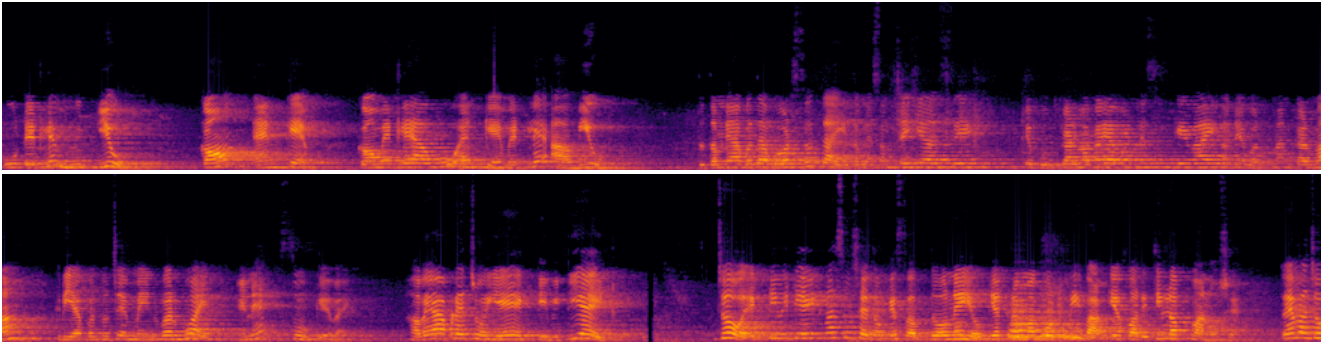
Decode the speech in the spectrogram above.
પૂટ એટલે મૂક્યું. કમ એન્ડ કેમ. કમ એટલે આવવું એન્ડ કેમ એટલે આવ્યું. તો તમને આ બધા વર્ડ્સ હતા, એ તમને સમજાઈ ગયા હશે. કે ભૂતકાળમાં કયા વર્ણને શું કહેવાય અને વર્તમાન કાળમાં ક્રિયાપદનું જે મેઇન વર્ગ હોય એને શું કહેવાય? હવે આપણે જોઈએ એક્ટિવિટી એઇટ જો એક્ટિવિટી એઇટમાં શું છે તો કે શબ્દોને યોગ્ય ક્રમમાં ગોઠવી વાક્ય ફરીથી લખવાનું છે. તો એમાં જો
